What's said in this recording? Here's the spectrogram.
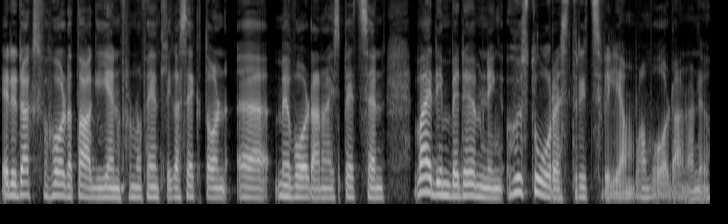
är det dags för hårda tag igen från offentliga sektorn eh, med vårdarna i spetsen. Vad är din bedömning? Hur stor är stridsviljan bland vårdarna nu?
